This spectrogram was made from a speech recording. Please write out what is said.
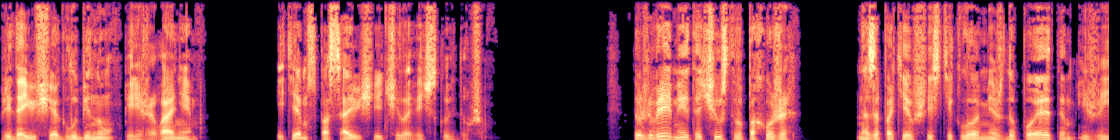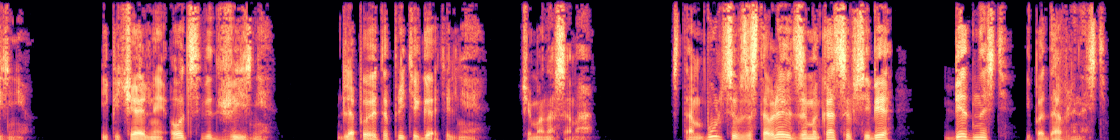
придающее глубину переживаниям и тем спасающее человеческую душу. В то же время это чувство похоже на запотевшее стекло между поэтом и жизнью, и печальный отсвет жизни для поэта притягательнее, чем она сама. Стамбульцев заставляют замыкаться в себе бедность и подавленность.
